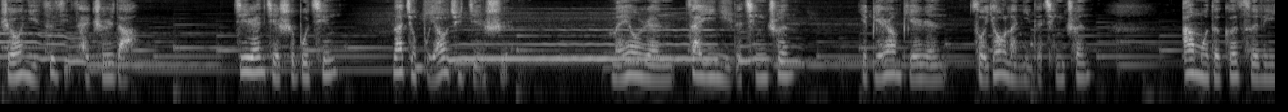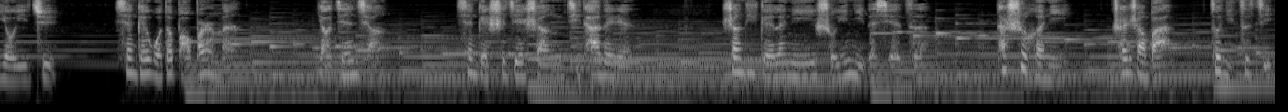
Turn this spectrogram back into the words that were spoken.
只有你自己才知道。既然解释不清，那就不要去解释。没有人在意你的青春，也别让别人左右了你的青春。阿姆的歌词里有一句：“献给我的宝贝儿们，要坚强。”献给世界上其他的人。上帝给了你属于你的鞋子，它适合你，穿上吧，做你自己。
